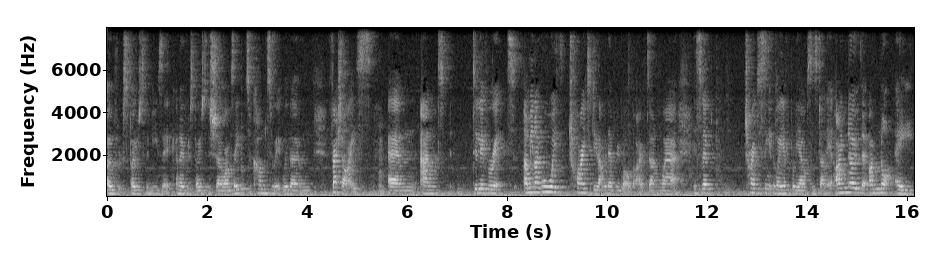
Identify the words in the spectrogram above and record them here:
overexposed to the music and overexposed to the show, I was able to come to it with um, fresh eyes Mhm. um, and deliver it. I mean, I've always tried to do that with every role that I've done, where instead of trying to sing it the way everybody else has done it, I know that I'm not a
